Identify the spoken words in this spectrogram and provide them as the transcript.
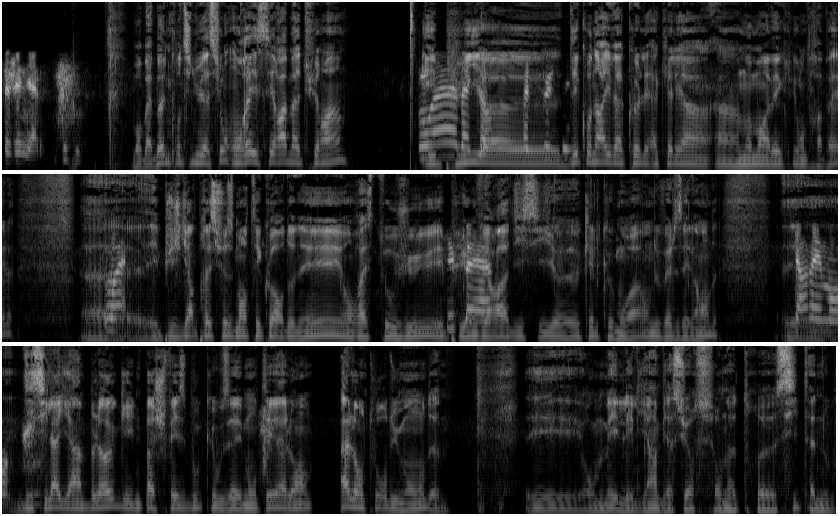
c'est génial. bon bah bonne continuation. On réessayera Mathurin. et puis euh, dès qu'on arrive à, coller, à caler un, un, moment avec lui, on te rappelle. Euh, Et puis je garde précieusement tes coordonnées, on reste au jus et puis on verra d'ici quelques mois en Nouvelle-Zélande. Carrément. D'ici là, il y a un blog et une page Facebook que vous avez monté à l'entour du monde. Et on met les liens, bien sûr, sur notre site à nous.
